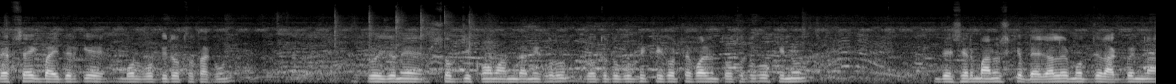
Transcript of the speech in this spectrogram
ব্যবসায়িক ভাইদেরকে বলব বিরত থাকুন। প্রয়োজনে সবজি কম আমদানি করুন, যতটুকু বিক্রি করতে পারেন ততটুকু কিনুন। দেশের মানুষকে বেজালের মধ্যে রাখবেন না।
